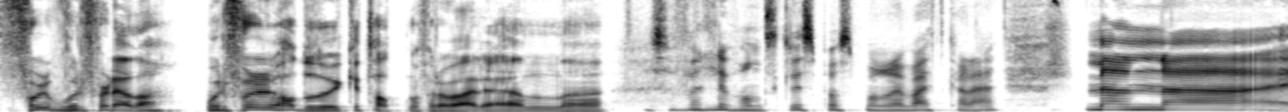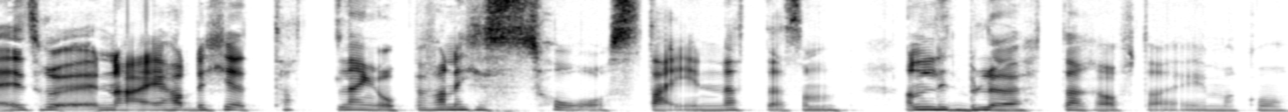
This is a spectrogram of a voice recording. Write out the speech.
for, Hvorfor det, da? Hvorfor hadde du ikke tatt den for å være en uh... Det er så veldig vanskelig spørsmål, jeg veit hva det er. Men uh, jeg tror Nei, jeg hadde ikke tatt lenger oppe, for han er ikke så steinete som Han er litt bløtere ofte i Macron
